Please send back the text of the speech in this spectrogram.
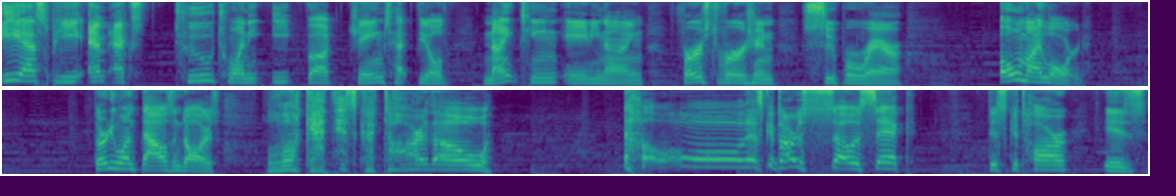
ESP MX 220 Eat Fuck James Hetfield 1989 first version super rare Oh my lord. $31,000. Look at this guitar though. Oh, this guitar is so sick. This guitar is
